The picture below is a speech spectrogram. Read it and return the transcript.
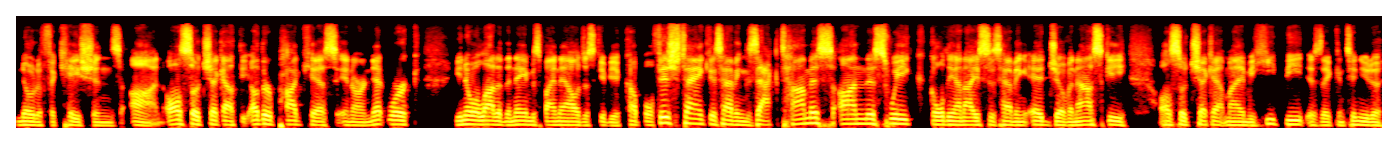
notifications on. Also, check out the other podcasts in our network. You know a lot of the names by now. I'll just give you a couple. Fish Tank is having Zach Thomas on this week. Goldie on Ice is having Ed Jovanovski. Also, check out Miami Heat Beat as they continue to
